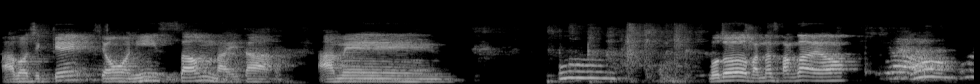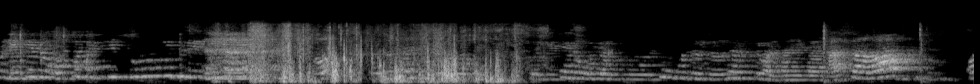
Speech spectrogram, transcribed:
아버지께 영원히 싸움나이다 아멘 모두 만나서 반가워요 낯설어? 어?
